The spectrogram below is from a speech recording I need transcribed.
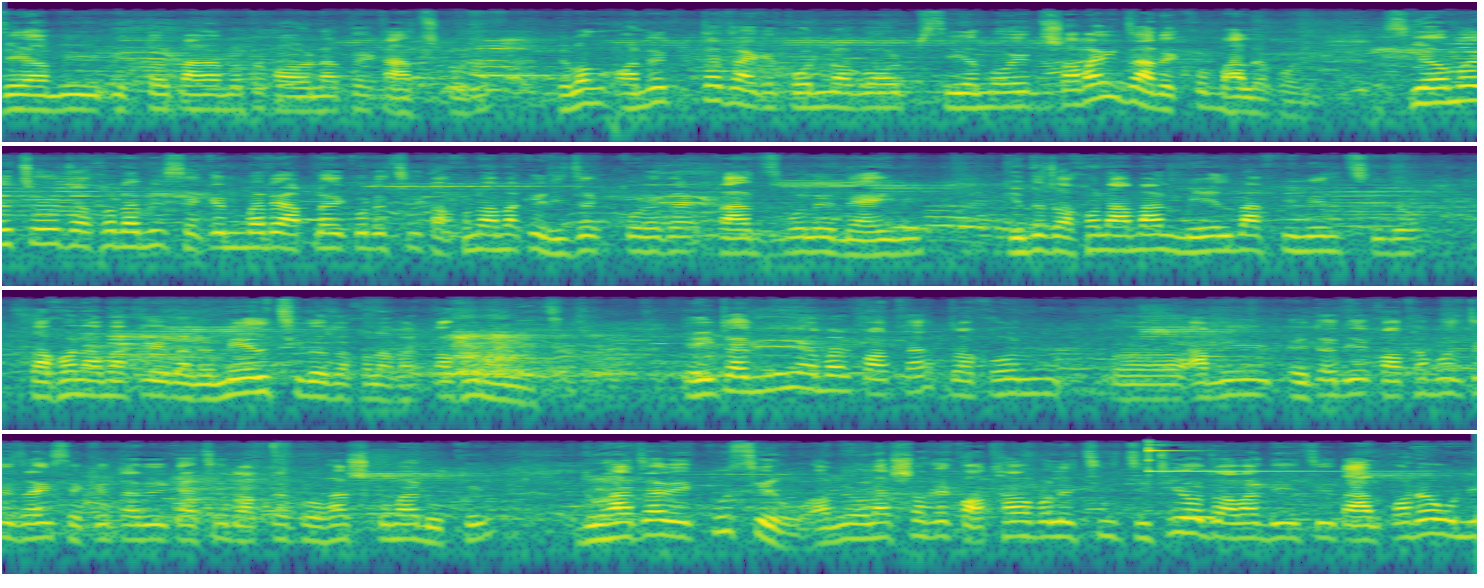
যে আমি উত্তরপাড়ার মতো করোনাতে কাজ করি। এবং অনেকটা জায়গা, কোন্নগর সিএমওএইচ সবাই জানে খুব ভালো করে। সিএমওএইচও যখন আমি সেকেন্ডবারে অ্যাপ্লাই করেছি, তখন আমাকে রিজেক্ট করে দেয়, কাজ বলে নেয়নি। কিন্তু যখন আমার মেল বা ফিমেল ছিল, তখন আমাকে মানে মেল ছিল যখন আমার, তখন নিয়েছে এইটা নিয়েই আমার কথা, যখন আমি এটা নিয়ে কথা বলতে যাই সেক্রেটারির কাছে ডক্টর প্রভাস কুমার উকিল। দু হাজার একুশেও আমি ওনার সঙ্গে কথাও বলেছি, চিঠিও জমা দিয়েছি, তারপরেও উনি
